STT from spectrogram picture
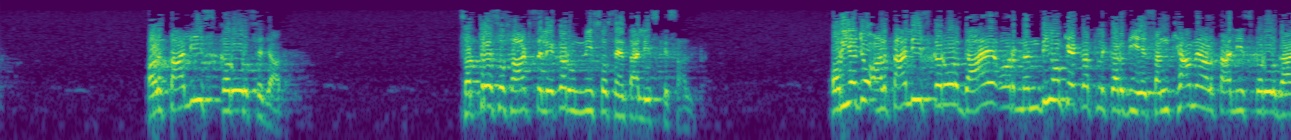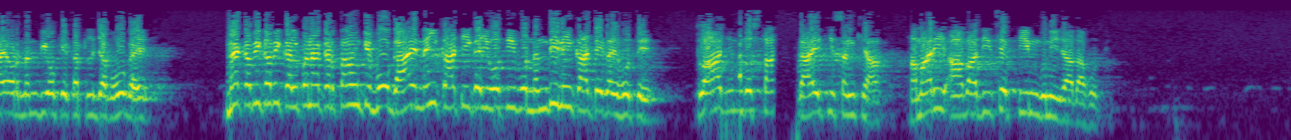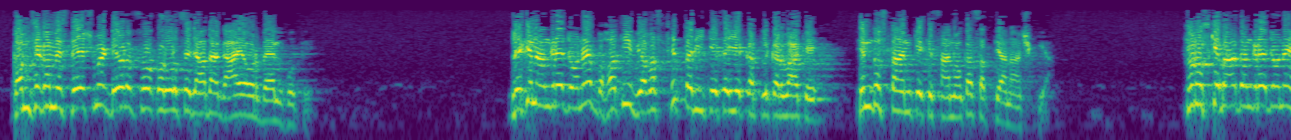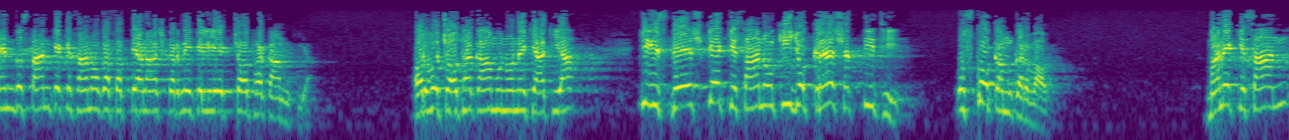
48 करोड़ से ज़्यादा। 1760 से लेकर 1947 के साल तक। और ये जो 48 करोड़ गाय और नंदियों के कत्ल कर दिए, संख्या में 48 करोड़ गाय और नंदियों के कत्ल जब हो गए, मैं कभी कभी कल्पना करता हूँ कि वो गाय नहीं काटी गई होती, वो नंदी नहीं काटे गए होते तो आज हिंदुस्तान गाय की संख्या हमारी आबादी से तीन गुनी ज़्यादा होती। कम से कम इस देश में डेढ़ सौ करोड़ से ज़्यादा गाय और बैल होते। लेकिन अंग्रेज़ों ने बहुत ही व्यवस्थित तरीके से यह कत्ल करवा के हिंदुस्तान के किसानों का सत्यानाश किया। फिर उसके बाद अंग्रेज़ों ने हिंदुस्तान के किसानों का सत्यानाश करने के लिए एक चौथा काम किया। और वो चौथा काम उन्होंने क्या किया कि इस देश के किसानों की जो क्रय शक्ति थी, उसको कम करवाओ। माने किसान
